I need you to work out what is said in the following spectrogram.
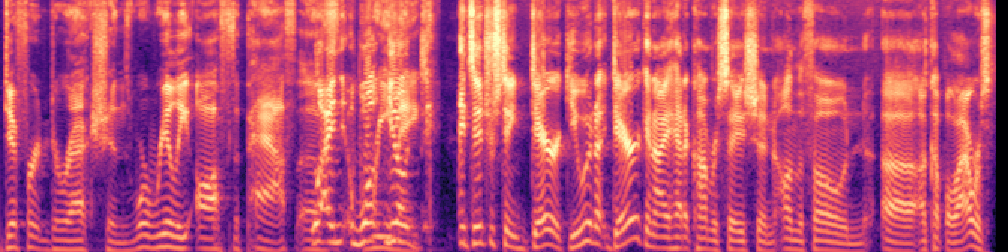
different directions. We're really off the path. well, and, well, remake. you know, it's interesting. Derek, you and Derek and I had a conversation on the phone uh, a couple hours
